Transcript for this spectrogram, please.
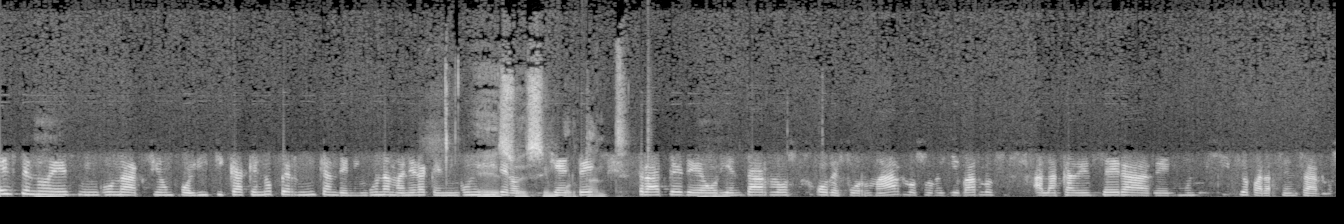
Este no es ninguna acción política que no permitan de ninguna manera que ningún líder o trate de orientarlos o de formarlos o de llevarlos a la cabecera del municipio para censarlos.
